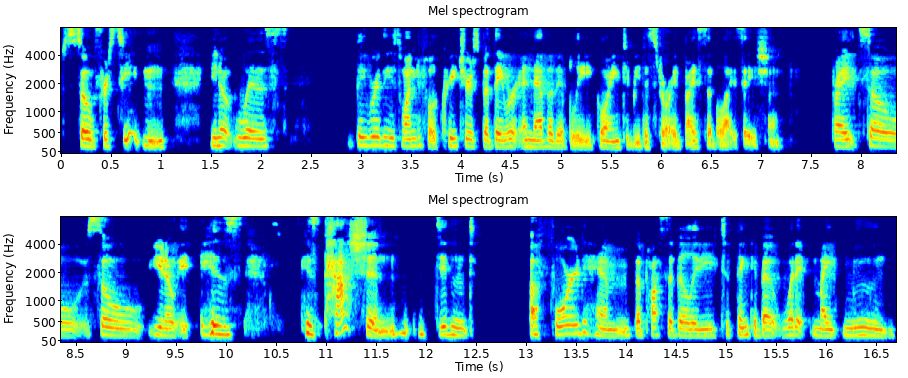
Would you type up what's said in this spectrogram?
so for Seton, you know, it was they were these wonderful creatures, but they were inevitably going to be destroyed by civilization, right? So, so you know, his his passion didn't afford him the possibility to think about what it might mean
